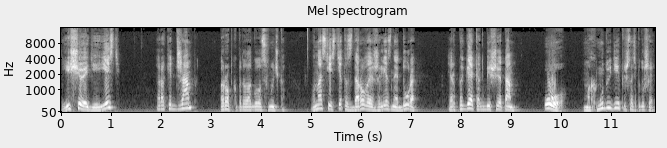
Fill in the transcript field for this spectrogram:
Еще идеи есть?» «Рокет Джамп?» — робко подала голос внучка. «У нас есть эта здоровая железная дура. РПГ, как бишь ее там». «О!» Махмуду идея пришлась по душе.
